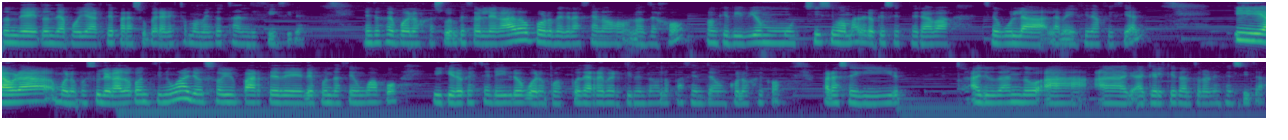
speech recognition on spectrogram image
donde, donde apoyarte para superar estos momentos tan difíciles. Entonces, bueno, Jesús empezó el legado, por desgracia no, nos dejó, aunque vivió muchísimo más de lo que se esperaba según la, medicina oficial. Y ahora, bueno, pues su legado continúa. Yo soy parte de, Fundación Guapo y quiero que este libro, bueno, pues pueda revertir en todos los pacientes oncológicos para seguir ayudando a, aquel que tanto lo necesita.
